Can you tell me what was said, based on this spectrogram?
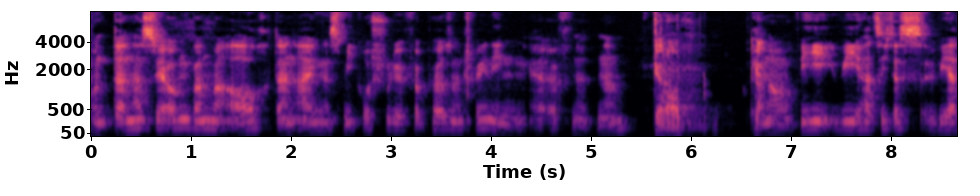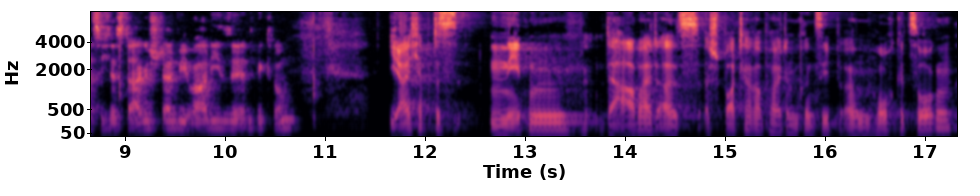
Und dann hast du ja irgendwann mal auch dein eigenes Mikrostudio für Personal Training eröffnet, ne? Genau. Genau. Wie, wie hat sich das, wie hat sich das dargestellt? Wie war diese Entwicklung? Ja, ich habe das neben der Arbeit als Sporttherapeut im Prinzip ähm, hochgezogen,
